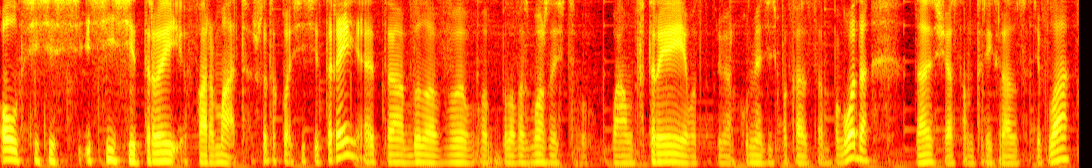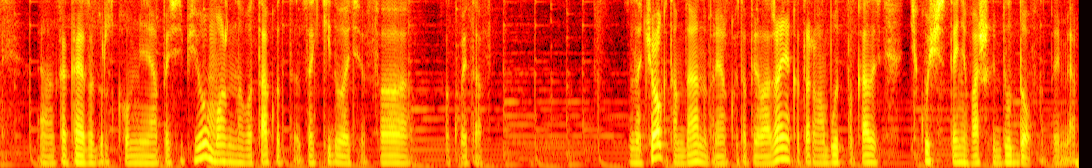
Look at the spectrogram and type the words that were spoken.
Old CC, Tray формат. Что такое CC Tray? Это было в, была возможность вам в трее, вот, например, у меня здесь показывается там погода, да, сейчас там 3 градуса тепла, э, какая загрузка у меня по CPU, можно вот так вот закидывать в какой-то значок, там, да, например, какое-то приложение, которое вам будет показывать текущее состояние ваших билдов, например.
